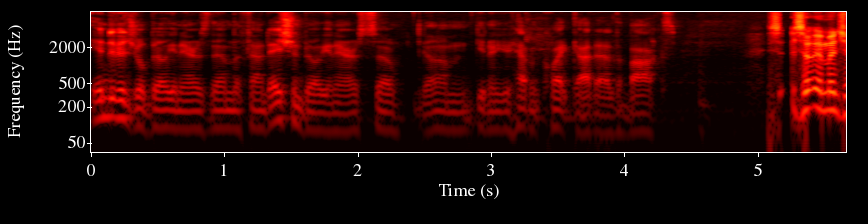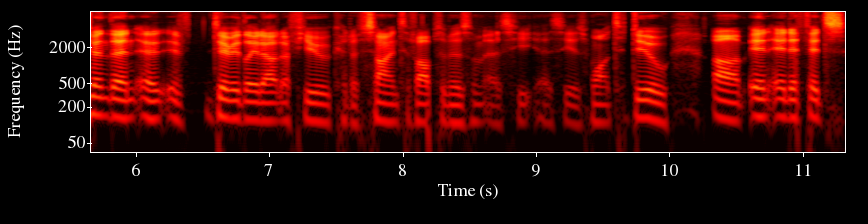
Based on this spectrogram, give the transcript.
individual billionaires then the foundation billionaires. So um, you know you haven't quite got out of the box so, Imogen, then, uh, if David laid out a few kind of signs of optimism as he as he is wont to do, um, and, and if it's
